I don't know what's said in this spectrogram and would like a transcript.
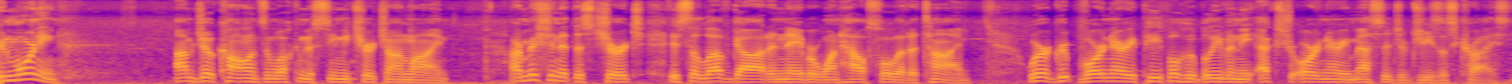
Good morning. I'm Joe Collins and welcome to Simi Church Online. Our mission at this church is to love God and neighbor one household at a time. We're a group of ordinary people who believe in the extraordinary message of Jesus Christ.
